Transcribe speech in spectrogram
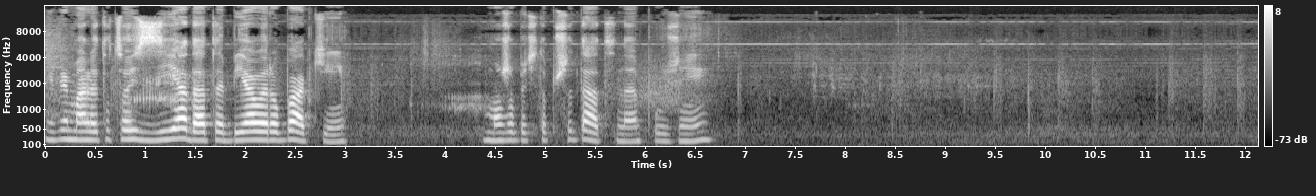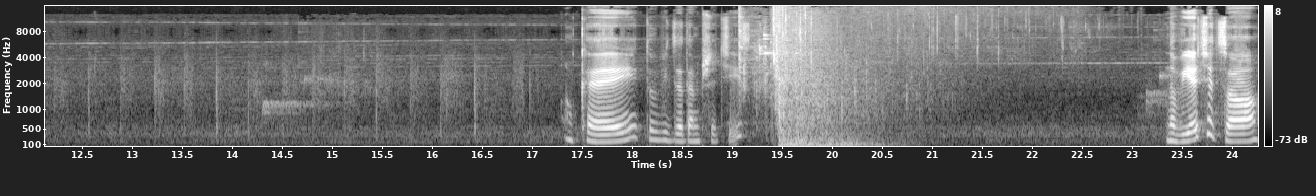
Nie wiem, ale to coś zjada te białe robaki. Może być to przydatne później. Okej, tu widzę ten przycisk. No wiecie co?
